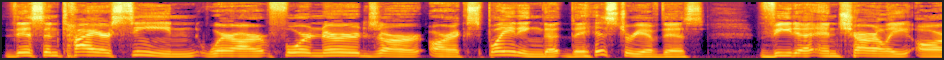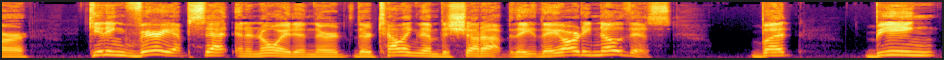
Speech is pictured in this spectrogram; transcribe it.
this entire scene where our four nerds are are explaining the, the history of this, Vita and Charlie are getting very upset and annoyed and they're they're telling them to shut up. They they already know this. But being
